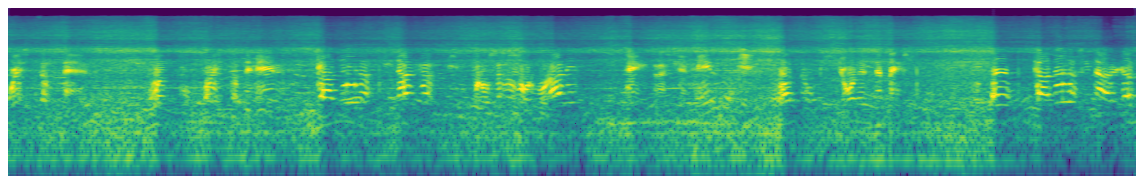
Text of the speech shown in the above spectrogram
cuesta ser? ¿Cuánto cuesta tener caderas y nalgas sin procesos hormonales? Entre 100 mil y 4 millones de pesos. O caderas y nalgas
